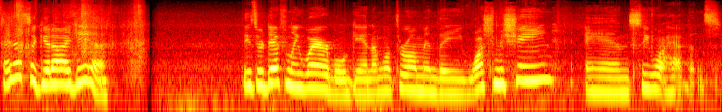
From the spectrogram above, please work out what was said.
Hey, that's a good idea. These are definitely wearable again. I'm going to throw them in the washing machine and see what happens.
